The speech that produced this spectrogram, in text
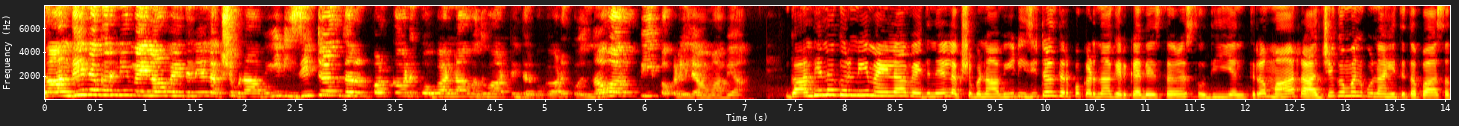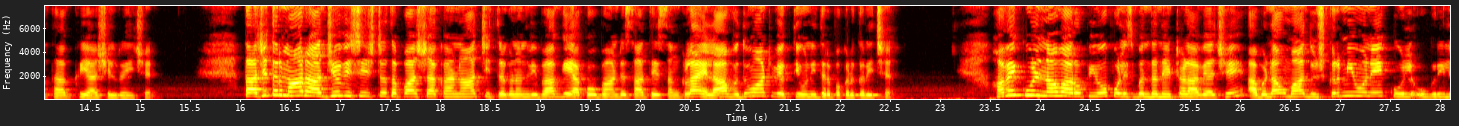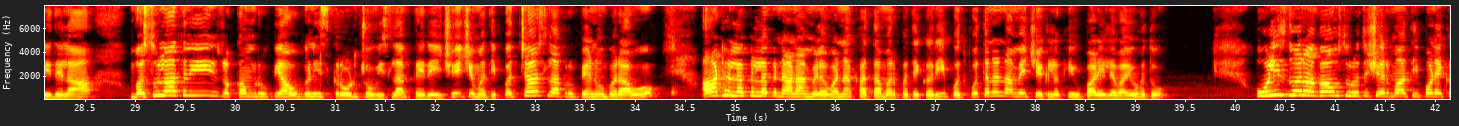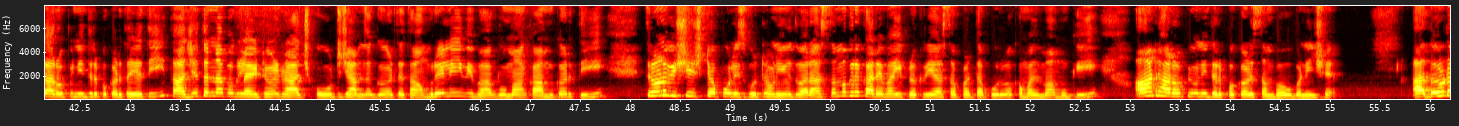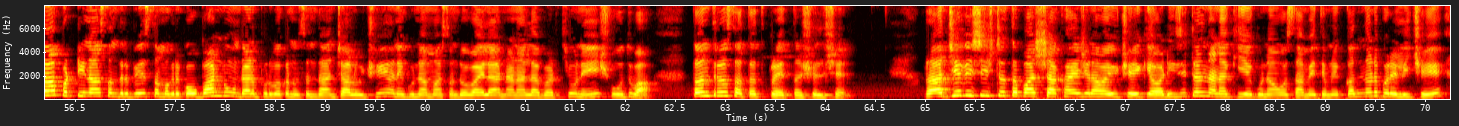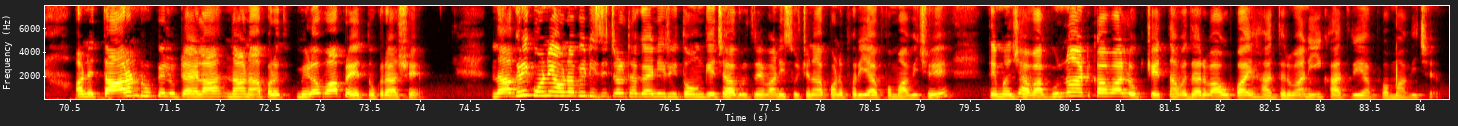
ગાંધીનગરની મહિલા વૈદને લક્ષ્ય બનાવી ડિજિટલ ધરપકડ કૌભાંડના વધુ આઠની ધરપકડ, કુલ નવ આરોપી પકડી લેવામાં આવ્યા. ગાંધીનગરની મહિલા વૈદને લક્ષ્ય બનાવી ડિજિટલ ધરપકડના ગેરકાયદેસર સુધી યંત્રમાં રાજ્યગમન ગુનાહિત તપાસ તથા ક્રિયાશીલ રહી છે. તાજેતરમાં રાજ્ય વિશિષ્ટ તપાસ શાખાના ચિત્રગણન વિભાગે આ કૌભાંડ સાથે સંકળાયેલા વધુ આઠ વ્યક્તિઓની ધરપકડ કરી છે. હવે કુલ નવ આરોપીઓ પોલીસ બંધન હેઠળ આવ્યા છે. આ બનાવમાં દુષ્કર્મીઓને કુલ ઉગરી લીધેલા વસૂલાતની રકમ રૂપિયા ઓગણીસ કરોડ ચોવીસ લાખ થઈ રહી છે, જેમાંથી પચાસ લાખ રૂપિયાનો ભરાવો આઠ અલગ અલગ નાણાં મેળવવાના ખાતા મારફતે કરી પોતપોતાના નામે ચેક લખી ઉપાડી લેવાયો હતો. પોલીસ દ્વારા અગાઉ સુરત શહેરમાંથી પણ એક આરોપીની ધરપકડ થઈ હતી. તાજેતરના પગલાં હેઠળ રાજકોટ, જામનગર તથા અમરેલી વિભાગોમાં કામ કરતી ત્રણ વિશિષ્ટ પોલીસ ગોઠવણીઓ દ્વારા સમગ્ર કાર્યવાહી પ્રક્રિયા સફળતાપૂર્વક અમલમાં મૂકી આઠ આરોપીઓની ધરપકડ સંભવ બની છે. આ દરોડા પટ્ટીના સંદર્ભે સમગ્ર કૌભાંડનું ઊંડાણપૂર્વક અનુસંધાન ચાલુ છે અને ગુનામાં સંડોવાયેલા નાણાં લાભાર્થીઓને શોધવા તંત્ર સતત પ્રયત્નશીલ છે. રાજ્ય વિશિષ્ટ તપાસ શાખાએ જણાવ્યું છે કે આવા ડિજિટલ નાણાકીય ગુનાઓ સામે તેમણે કન્નડ ભરેલી છે અને તારણ રૂપે લૂંટાયેલા નાણાં પરત મેળવવા પ્રયત્નો કરાશે. નાગરિકોને અવનવી ડિજિટલ ઠગાઈની રીતો અંગે જાગૃત રહેવાની સૂચના પણ ફરી આપવામાં આવી છે. તેમજ આવા ગુના અટકાવવા લોકચેતના વધારવા ઉપાય હાથ ધરવાની ખાતરી આપવામાં આવી છે.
